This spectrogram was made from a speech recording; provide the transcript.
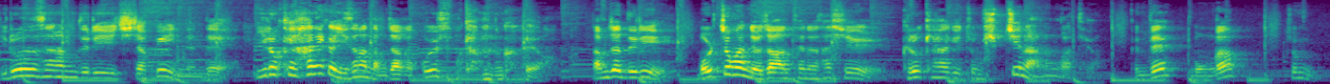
이런 사람들이 진짜 꽤 있는데 이렇게 하니까 이상한 남자가 꼬일 수밖에 없는 거예요. 남자들이 멀쩡한 여자한테는 사실 그렇게 하기 좀 쉽지는 않은 것 같아요. 근데 뭔가 좀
